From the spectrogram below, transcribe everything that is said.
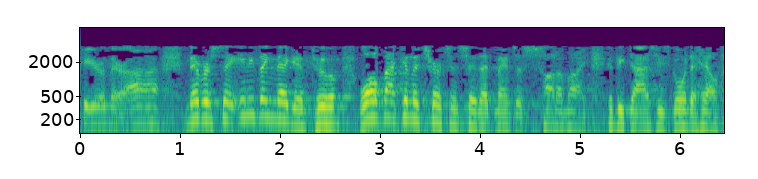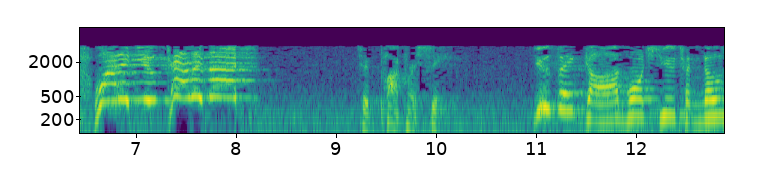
tear in their eye. Never say anything negative to them. Walk back in the church and say that man's a sodomite. If he dies, he's going to hell. Why did you tell him that? It's hypocrisy. You think God wants you to know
